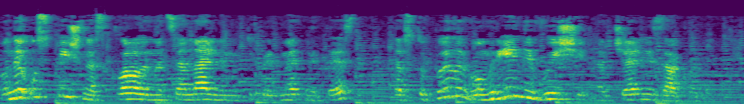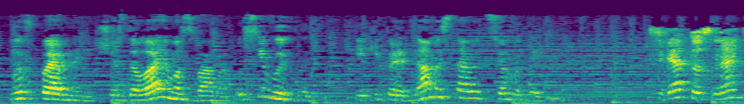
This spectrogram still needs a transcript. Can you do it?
вони успішно склали національний мультипредметний тест та вступили в омрійні вищі навчальні заклади. Ми впевнені, що здолаємо з вами усі виклики, які перед нами ставить сьогодення. Свято знань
